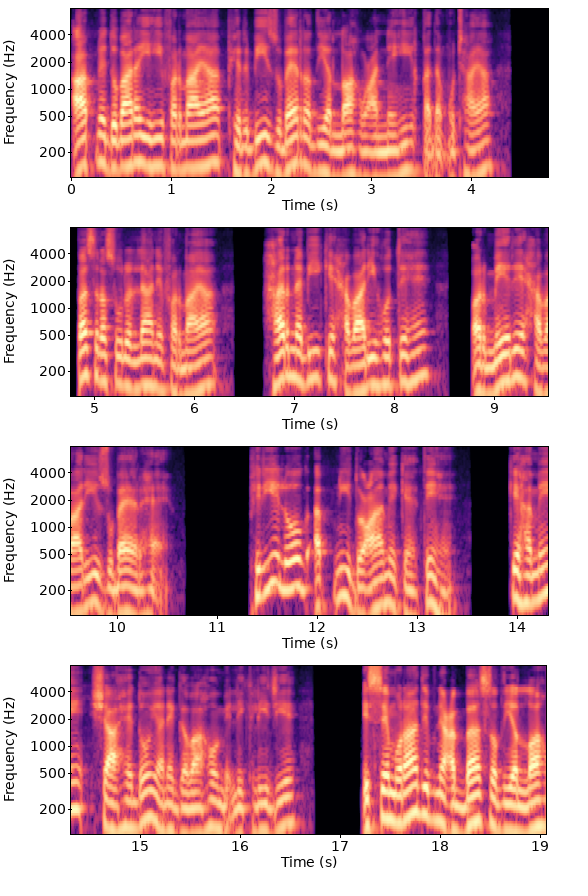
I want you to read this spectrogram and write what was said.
آپ نے دوبارہ یہی فرمایا، پھر بھی زبیر رضی اللہ عنہ نے ہی قدم اٹھایا۔ بس رسول اللہ نے فرمایا، ہر نبی کے حواری ہوتے ہیں اور میرے حواری زبیر ہیں۔ پھر یہ لوگ اپنی دعا میں کہتے ہیں کہ ہمیں شاہدوں یعنی گواہوں میں لکھ لیجیے۔ اس سے مراد ابن عباس رضی اللہ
